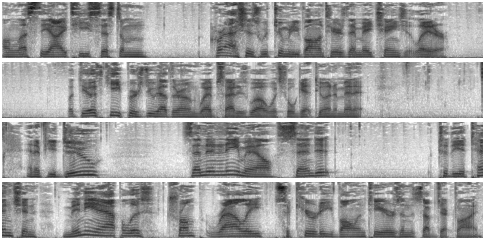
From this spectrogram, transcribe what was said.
unless the IT system crashes with too many volunteers, they may change it later. But the Oath Keepers do have their own website as well, which we'll get to in a minute. And if you do send in an email, send it to the attention Minneapolis Trump Rally Security Volunteers in the subject line.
